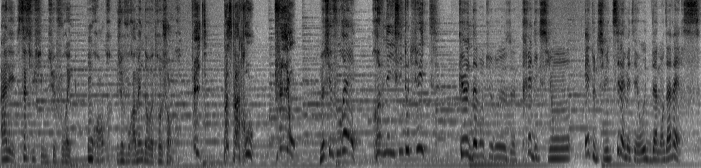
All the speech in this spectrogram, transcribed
Allez, ça suffit, monsieur Fourré. On rentre, je vous ramène dans votre chambre. Vite Passe par un trou Fuyons Monsieur Fourré Revenez ici tout de suite Que d'aventureuses prédictions Et tout de suite, c'est la météo d'Amanda Verse.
